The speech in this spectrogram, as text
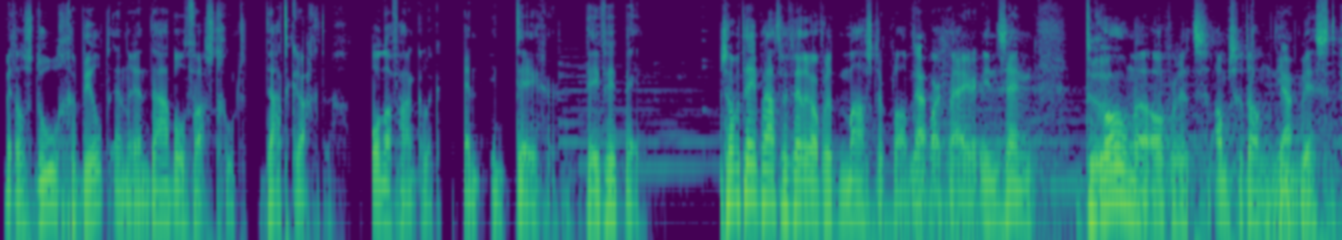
met als doel gewild en rendabel vastgoed. Daadkrachtig, onafhankelijk en integer. DVP. Zometeen praten we verder over het masterplan van ja. Bart Meijer in zijn dromen over het Amsterdam Nieuw-West.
